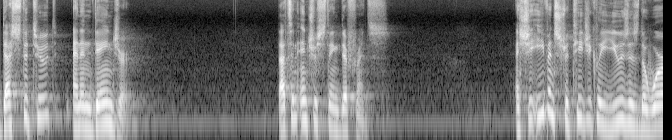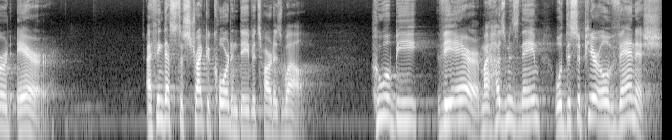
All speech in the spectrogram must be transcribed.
destitute and in danger. That's an interesting difference. And she even strategically uses the word heir. I think that's to strike a chord in David's heart as well. Who will be the heir? My husband's name will disappear, it will vanish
